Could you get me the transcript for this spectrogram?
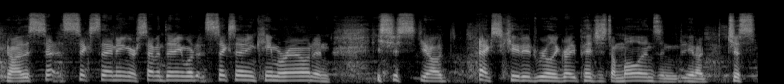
you know, the sixth inning or seventh inning, sixth inning came around, and it's just, you know, executed really great pitches to Mullins, and you know, just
